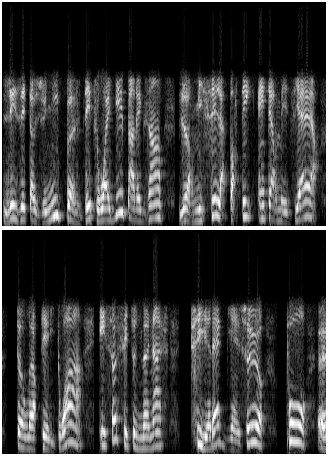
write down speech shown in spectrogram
les États-Unis peuvent déployer, par exemple, leurs missiles à portée intermédiaire sur leur territoire. Et ça, c'est une menace directe, bien sûr, pour euh,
